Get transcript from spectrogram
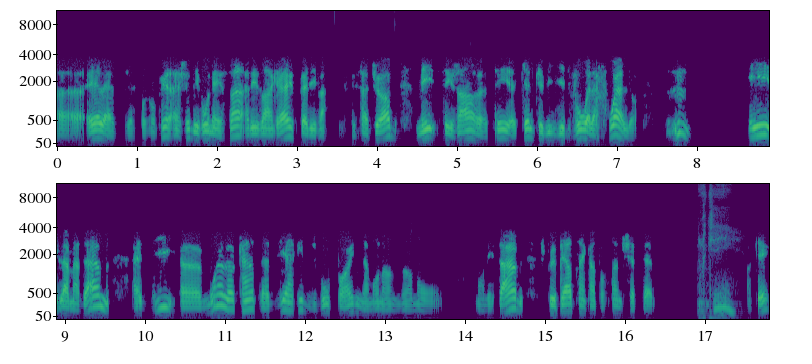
euh, elle, elle, pas compris, elle achète des veaux naissants, elle les engraisse, puis elle les vend. C'est sa job, mais c'est genre, tu sais, quelques milliers de veaux à la fois, là. Et la madame a dit, euh, moi, là, quand la diarrhée du veau pogne dans mon, dans mon, mon étable, je peux perdre 50% du cheptel. OK. OK?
